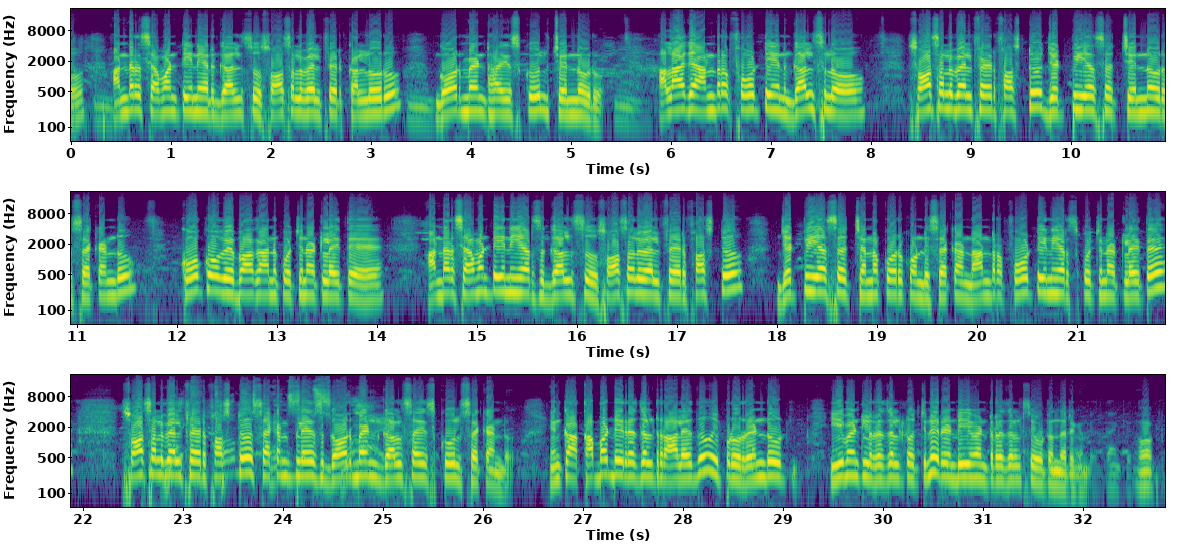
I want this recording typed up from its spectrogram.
under seventeen year girls social welfare Kallur government high school Chennur. అలాగే under fourteen గర్ల్స్లో social welfare first ZPS Chennur second kho kho విభాగానికి వచ్చినట్లయితే under seventeen years girls social welfare first ZPS Chinna Korukondi second under fourteen ఇయర్స్కి వచ్చినట్లయితే social welfare first second place government girls high school second ఇంకా kabaddi result రాలేదు. ఇప్పుడు రెండు ఈవెంట్ల result వచ్చినాయి. రెండు ఈవెంట్ రిజల్ట్స్ ఇవ్వడం జరిగింది. Thank you okay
